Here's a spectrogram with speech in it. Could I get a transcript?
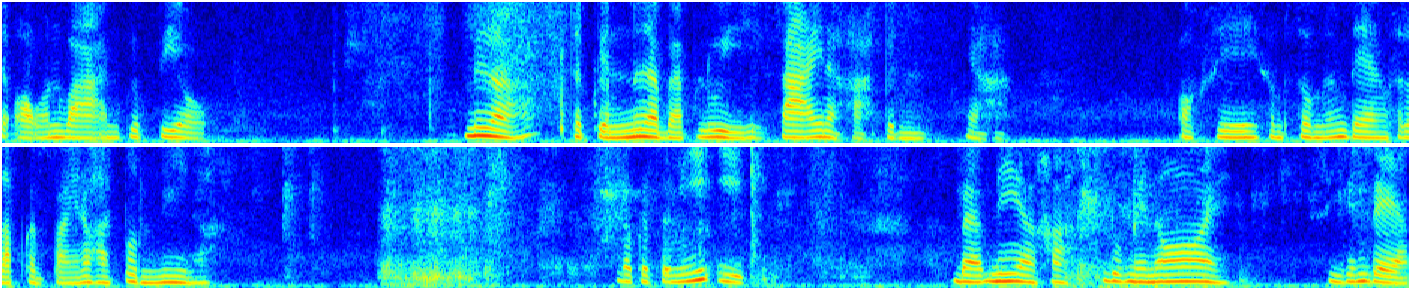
จะออกหวานๆเปรี้ยวๆเนื้อจะเป็นเนื้อแบบลุยซ้ายนะคะ เป็นเนี่ยค่ะ ออกสีสมๆแดงๆสลับกันไปนะคะต้นนี้นะแล้วก็จะมีอีก แบบนี้อะค่ะ ลูกน้อยๆสีแดง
